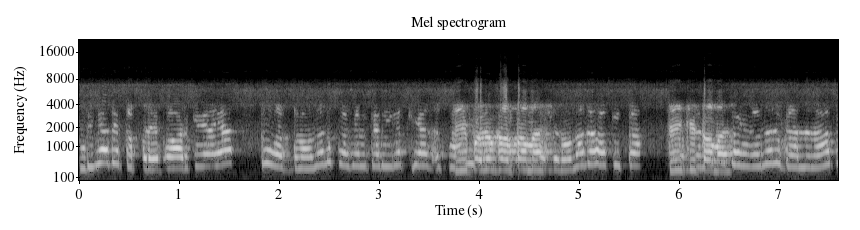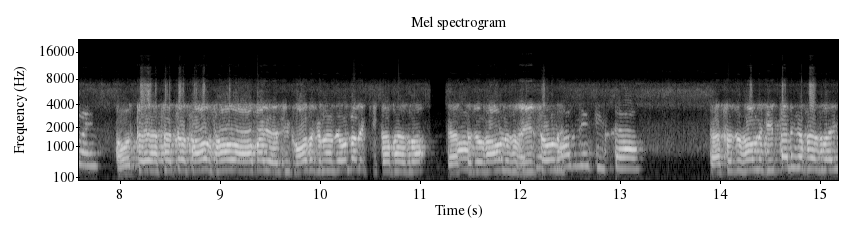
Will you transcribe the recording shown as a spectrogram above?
ਬੁੜੀਆਂ ਦੇ ਕੱਪੜੇ ਪਾੜ ਕੇ ਆਇਆ ਤੂੰ ਉਦੋਂ ਉਹਨਾਂ ਨੂੰ ਪਜਲ ਕਰੀ ਰੱਖਿਆ। ਕੀ ਪਜਲ ਕਰਤਾ ਮੈਂ? ਫਿਰ ਉਹਨਾਂ ਦਾ ਉਹ ਕੀਤਾ। ਕੀ ਕੀਤਾ ਮੈਂ? ਤੇ ਉਹਨਾਂ ਨੇ ਗੱਲ ਨਾ ਪਾਈ। ਉੱਥੇ ਐਸਐਚਓ ਸਾਹਿਬ ਸਾਹਿਬ ਆ ਭਾਈ ਅਸੀਂ ਖੁਦ ਕਿਨਾਂ ਦੇ ਉਹਨਾਂ ਨੇ ਕੀਤਾ ਫੈਸਲਾ। ਐਸਐਚਓ ਸਾਹਿਬ ਨੇ ਸੁਨੀਲ ਸਾਹਿਬ ਨੇ ਸਭ ਨੇ ਕੀਤਾ। ਐਸਐਚਓ ਸਾਹਿਬ ਨੇ ਕੀਤਾ ਨਹੀਂ ਫੈਸਲਾ ਜੀ?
